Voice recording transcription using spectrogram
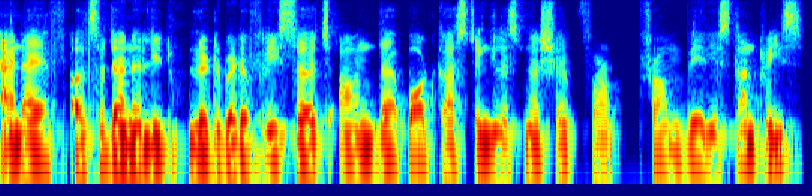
and I have also done a little, little bit of research on the podcasting listenership from, from various countries.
